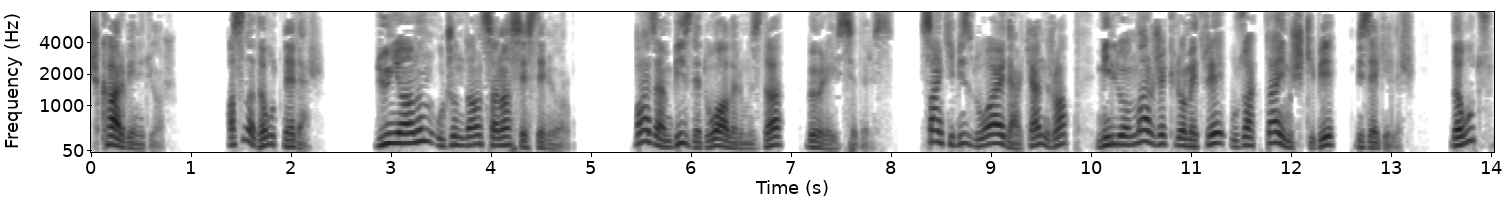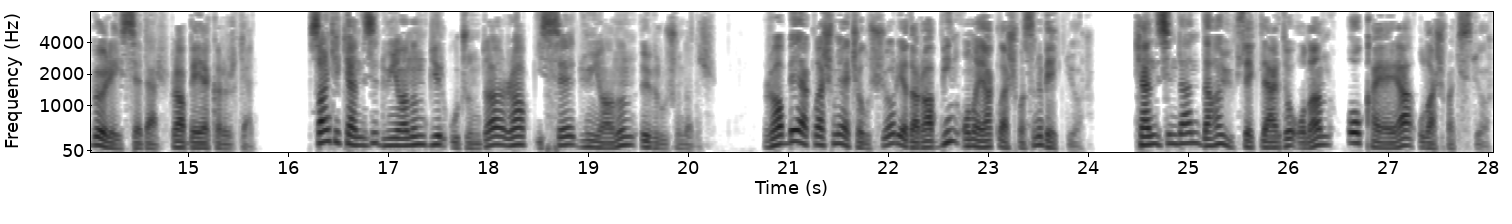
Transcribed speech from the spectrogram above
çıkar beni diyor. Aslında Davut ne der? Dünyanın ucundan sana sesleniyorum. Bazen biz de dualarımızda böyle hissederiz. Sanki biz dua ederken Rab milyonlarca kilometre uzaktaymış gibi bize gelir. Davut böyle hisseder Rab'be yakarırken. Sanki kendisi dünyanın bir ucunda, Rab ise dünyanın öbür ucundadır. Rab'be yaklaşmaya çalışıyor ya da Rabbin ona yaklaşmasını bekliyor. Kendisinden daha yükseklerde olan o kayaya ulaşmak istiyor.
